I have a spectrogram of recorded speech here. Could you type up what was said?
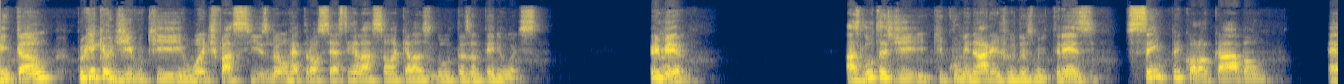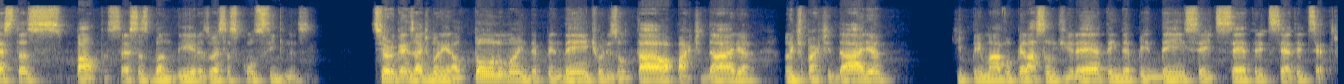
Então, por que, que eu digo que o antifascismo é um retrocesso em relação àquelas lutas anteriores? Primeiro, as lutas de, que culminaram em junho de 2013 sempre colocavam estas pautas, essas bandeiras ou essas consignas. Se organizar de maneira autônoma, independente, horizontal, apartidária, antipartidária, que primavam pela ação direta, independência, etc, etc, etc.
